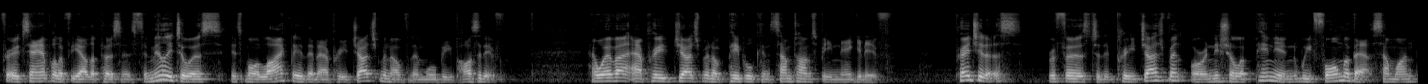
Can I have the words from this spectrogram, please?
For example, if the other person is familiar to us, it's more likely that our prejudgment of them will be positive. However, our prejudgment of people can sometimes be negative. Prejudice refers to the prejudgment or initial opinion we form about someone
